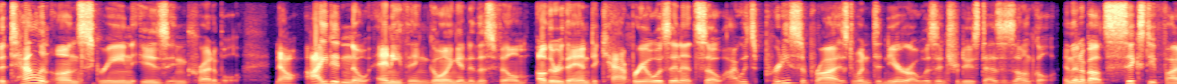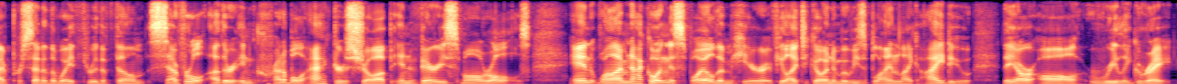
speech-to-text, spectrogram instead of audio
The talent on screen is incredible. Now, I didn't know anything going into this film other than DiCaprio was in it, so I was pretty surprised when De Niro was introduced as his uncle. And then, about 65% of the way through the film, several other incredible actors show up in very small roles. And while I'm not going to spoil them here, if you like to go into movies blind like I do, they are all really great.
